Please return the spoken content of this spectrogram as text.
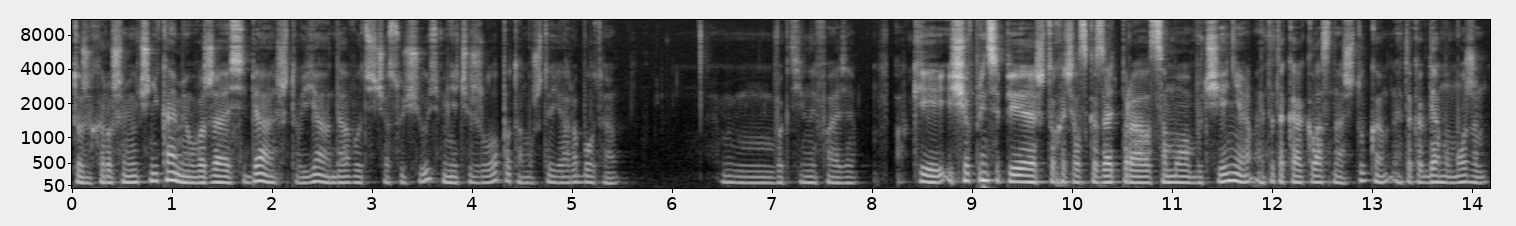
тоже хорошими учениками, уважая себя, что я, да, вот сейчас учусь, мне тяжело, потому что я работаю в активной фазе. Окей, еще в принципе, что хотел сказать про само обучение, это такая классная штука, это когда мы можем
